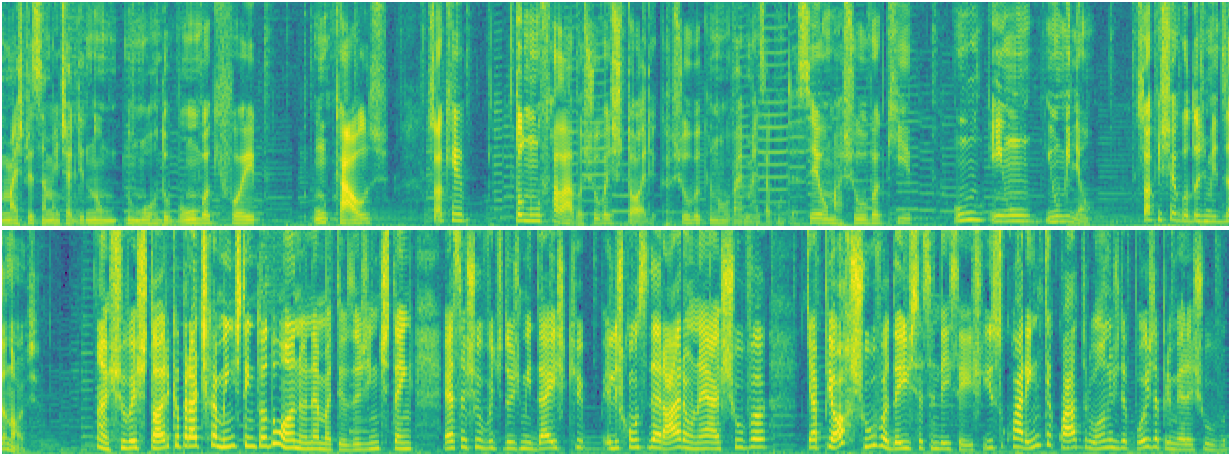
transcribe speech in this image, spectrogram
mais precisamente ali no, no Morro do Bumba, que foi um caos. Só que todo mundo falava chuva histórica, chuva que não vai mais acontecer, uma chuva que um em um em um milhão. Só que chegou 2019. A chuva histórica praticamente tem todo ano, né, Matheus? A gente tem essa chuva de 2010 que eles consideraram, né, a chuva que é a pior chuva desde 66. Isso 44 anos depois da primeira chuva.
